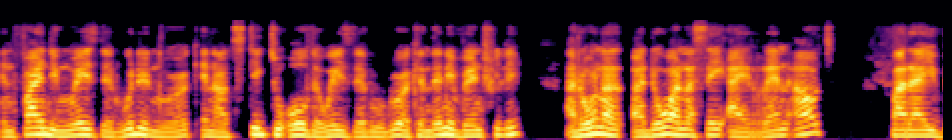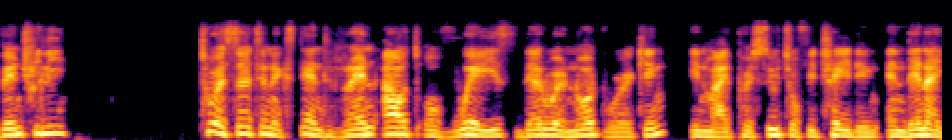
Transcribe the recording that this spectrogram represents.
and finding ways that wouldn't work. And I'd stick to all the ways that would work. And then eventually, I don't wanna I don't wanna say I ran out, but I eventually, to a certain extent, ran out of ways that were not working in my pursuit of e-trading. And then I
